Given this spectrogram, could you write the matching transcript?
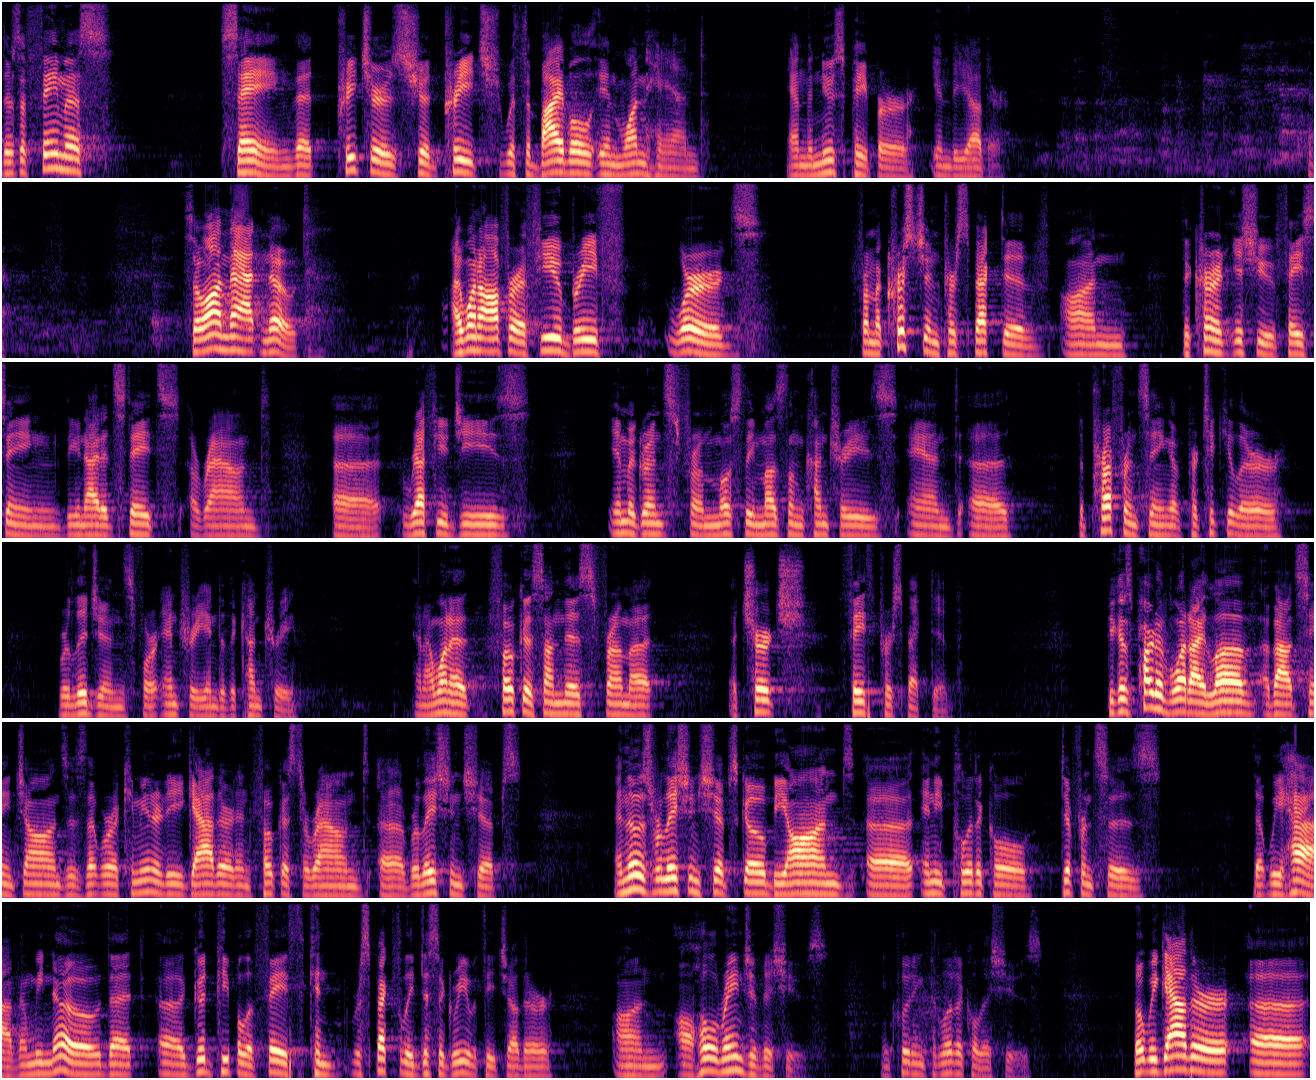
There's a famous saying that preachers should preach with the Bible in one hand and the newspaper in the other. so, on that note, I want to offer a few brief words from a Christian perspective on the current issue facing the United States around uh, refugees, immigrants from mostly Muslim countries, and uh, the preferencing of particular religions for entry into the country. And I want to focus on this from a, a church faith perspective. Because part of what I love about St. John's is that we're a community gathered and focused around uh, relationships and those relationships go beyond uh, any political differences that we have. And we know that uh, good people of faith can respectfully disagree with each other on a whole range of issues, including political issues. But we gather uh,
